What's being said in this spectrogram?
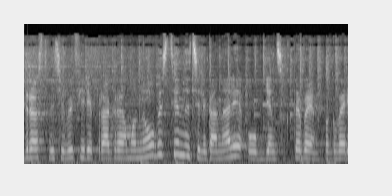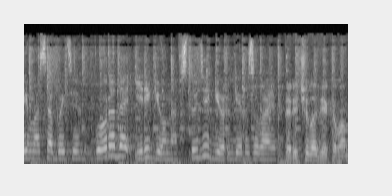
Здравствуйте! В эфире программа «Новости» на телеканале Обгенск ТВ. Поговорим о событиях города и региона. В студии Георгий Разуваев. Дарья Человекова.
